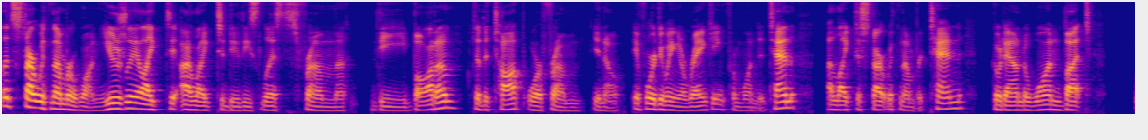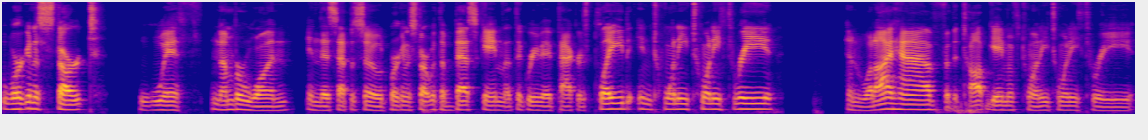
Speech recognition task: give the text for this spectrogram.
Let's start with number one. Usually, I like to I like to do these lists from the bottom to the top, or from you know if we're doing a ranking from one to ten. I like to start with number ten, go down to one, but we're gonna start with number one in this episode. We're gonna start with the best game that the Green Bay Packers played in 2023. And what I have for the top game of 2023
